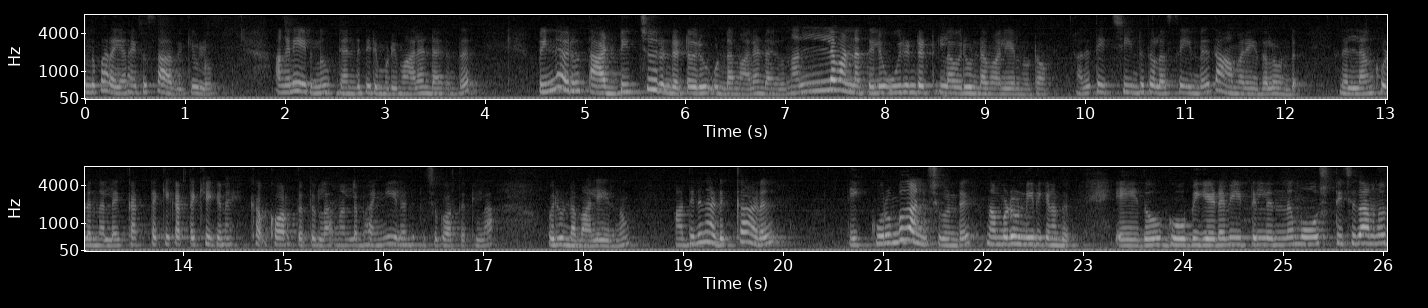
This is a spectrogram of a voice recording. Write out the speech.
എന്ന് പറയാനായിട്ട് സാധിക്കുള്ളൂ. അങ്ങനെയായിരുന്നു രണ്ട് തിരുമുടിമാല ഉണ്ടായിരുന്നത്. പിന്നെ ഒരു തടിച്ചുരുണ്ടിട്ട ഒരു ഉണ്ടമാല ഉണ്ടായിരുന്നു. നല്ല വണ്ണത്തിൽ ഉരുണ്ടിട്ടുള്ള ഒരു ഉണ്ടമാലയായിരുന്നു കേട്ടോ അത് തെച്ചിയുണ്ട് തുളസിയുണ്ട് താമര ഇതളുണ്ട് ഇതെല്ലാം കൂടെ നല്ല കട്ടയ്ക്ക് കട്ടയ്ക്ക് ഇങ്ങനെ കോർത്തിട്ടുള്ള നല്ല ഭംഗിയിൽ അടുപ്പിച്ച് കോർത്തിട്ടുള്ള ഒരു ഉണ്ടമാലയായിരുന്നു. അതിന് നടുക്കാണ് ഈ കുറുമ്പ് കാണിച്ചുകൊണ്ട് നമ്മുടെ ഉണ്ണിയിരിക്കണത്. ഏതോ ഗോപികയുടെ വീട്ടിൽ നിന്ന് മോഷ്ടിച്ചതാണെന്ന്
